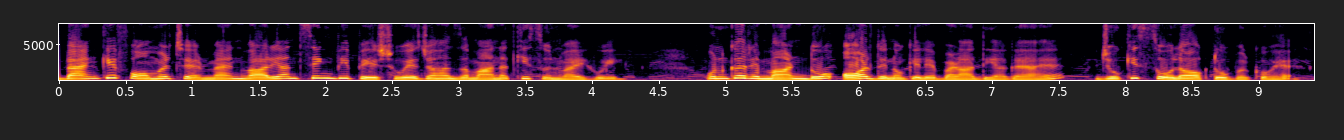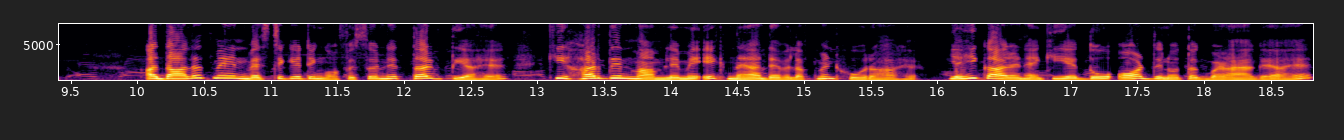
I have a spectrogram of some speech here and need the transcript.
बैंक के फॉर्मर चेयरमैन वारियान सिंह भी पेश हुए जहाँ जमानत की सुनवाई हुई। उनका रिमांड दो और दिनों के लिए बढ़ा दिया गया है, जो कि 16 अक्टूबर को है। अदालत में इन्वेस्टिगेटिंग ऑफिसर ने तर्क दिया है कि हर दिन मामले में एक नया डेवलपमेंट हो रहा है। यही कारण है कि यह दो और दिनों तक बढ़ाया गया है,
